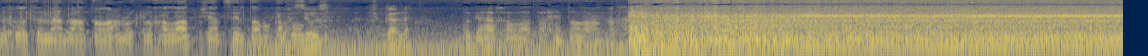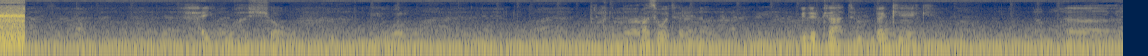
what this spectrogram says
نخلطهم مع بعض طول عمرك بالخلاط مشان تصير طبقة أيوه فوق شو قال له؟ بقى هالخلاط الحين طول عمرك. حي والله الشو أي والله. ما سويتها لنا قدر كاتم بانكيك. آه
